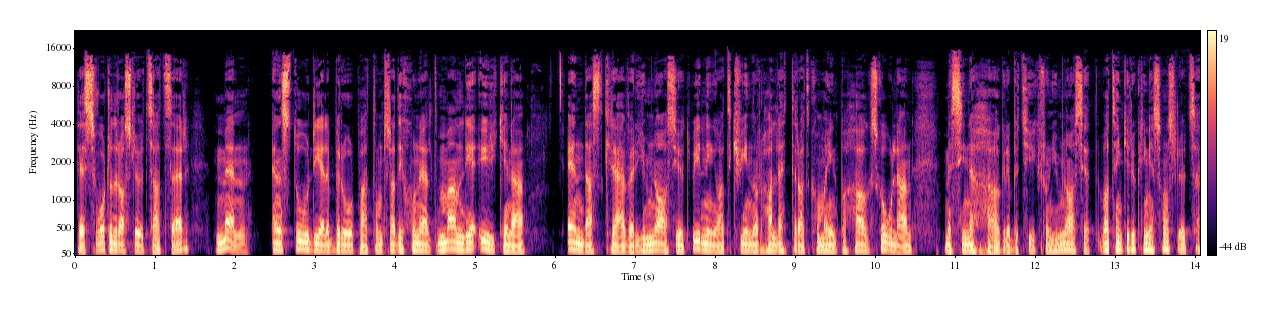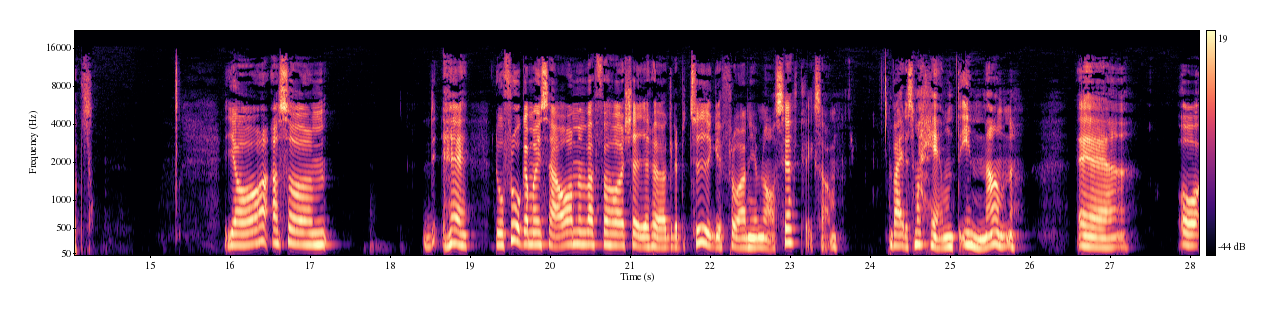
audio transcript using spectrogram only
det är svårt att dra slutsatser, men en stor del beror på att de traditionellt manliga yrkena endast kräver gymnasieutbildning och att kvinnor har lättare att komma in på högskolan med sina högre betyg från gymnasiet. Vad tänker du kring en sån slutsats? Ja, alltså då frågar man ju så här, ja men varför har tjejer högre betyg från gymnasiet liksom? Vad är det som har hänt innan? Eh, och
